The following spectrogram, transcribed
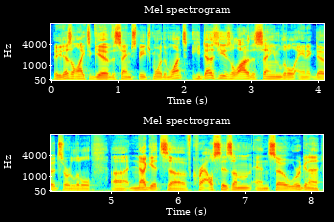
that he doesn't like to give the same speech more than once, he does use a lot of the same little anecdotes or little uh, nuggets of Kraussism, and so we're going to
